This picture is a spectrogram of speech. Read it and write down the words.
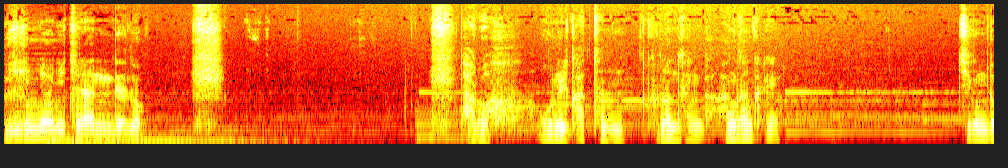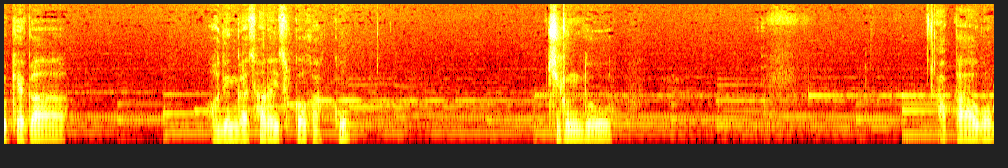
(20년이) 지났는데도 바로 오늘 같은 그런 생각 항상 그래요. 지금도 걔가 어딘가 살아 있을 것 같고 지금도 아파하고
